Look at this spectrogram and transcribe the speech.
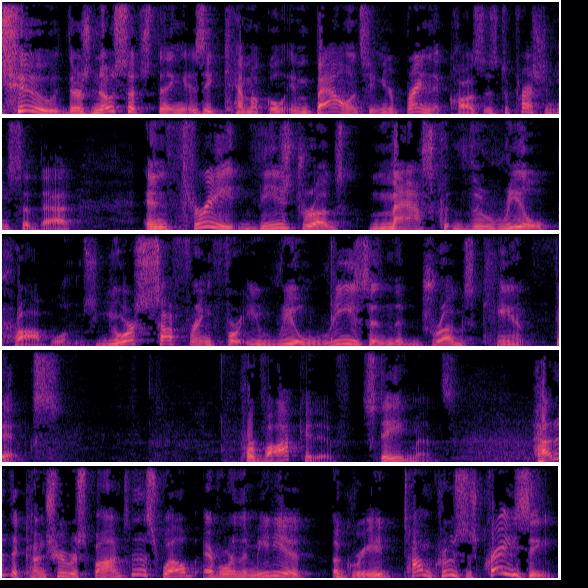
Two, there's no such thing as a chemical imbalance in your brain that causes depression. He said that. And three, these drugs mask the real problems. You're suffering for a real reason that drugs can't fix provocative statements. How did the country respond to this? Well, everyone in the media agreed Tom Cruise is crazy.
